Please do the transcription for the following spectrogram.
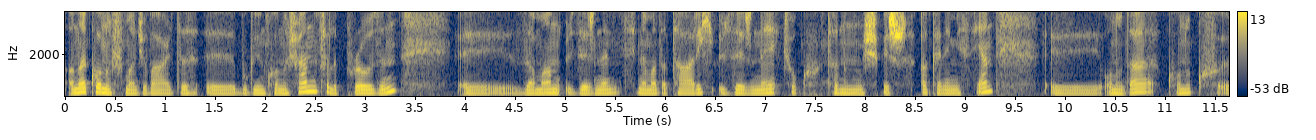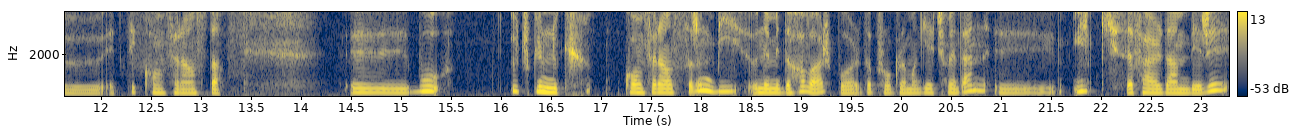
ana konuşmacı vardı e, bugün konuşan Philip Rosen. E, zaman üzerine, sinemada tarih üzerine çok tanınmış bir akademisyen. E, onu da konuk e, ettik konferansta. E, bu üç günlük konferansların bir önemi daha var. Bu arada programa geçmeden e, ilk seferden beri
